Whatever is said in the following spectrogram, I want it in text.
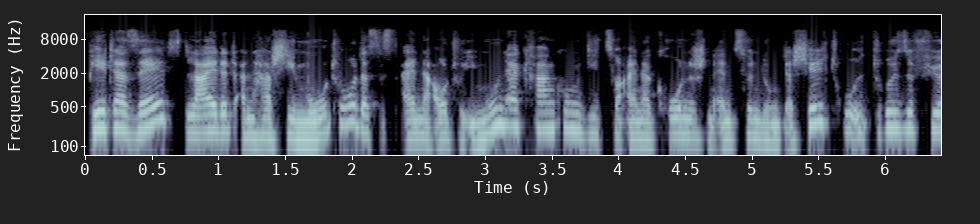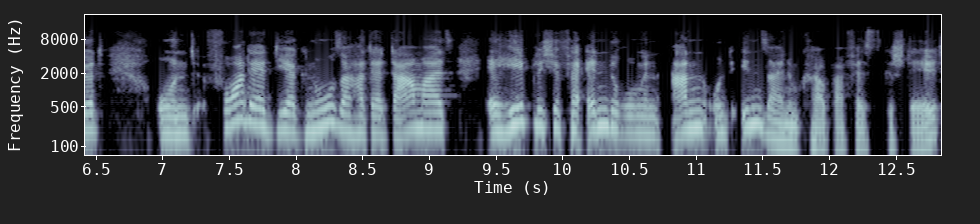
Peter selbst leidet an Hashimoto, das ist eine Autoimmunerkrankung, die zu einer chronischen Entzündung der Schilddrüse führt. Und vor der Diagnose hat er damals erhebliche Veränderungen an und in seinem Körper festgestellt.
